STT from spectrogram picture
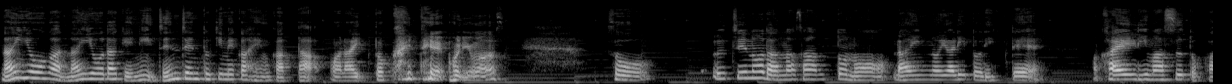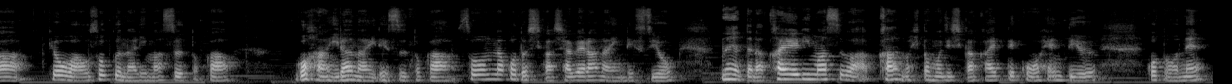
内容が内容だけに全然ときめかへんかった笑いと書いております。そう。うちの旦那さんとの LINE のやりとりって、帰りますとか、今日は遅くなりますとか、ご飯いらないですとか、そんなことしか喋らないんですよ。なんやったら帰りますは、かの一文字しか帰ってこうへんっていうことをね、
